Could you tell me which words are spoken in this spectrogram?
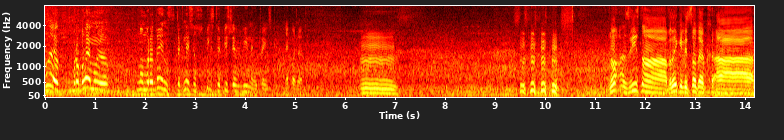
якою проблемою номер один стикнеться суспільство після війни української? Як вважаєте? Ну, звісно, великий відсоток а,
